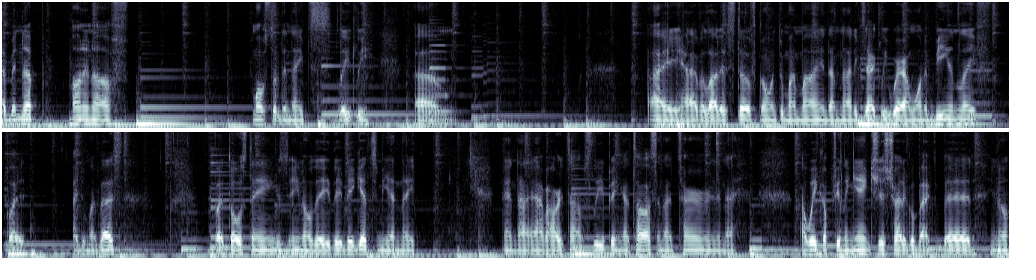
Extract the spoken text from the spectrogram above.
I've been up on and off most of the nights lately. Um, I have a lot of stuff going through my mind. I'm not exactly where I want to be in life, but I do my best. But those things, you know, they, they, they get to me at night. And I have a hard time sleeping. I toss and I turn and I I wake up feeling anxious, try to go back to bed, you know.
